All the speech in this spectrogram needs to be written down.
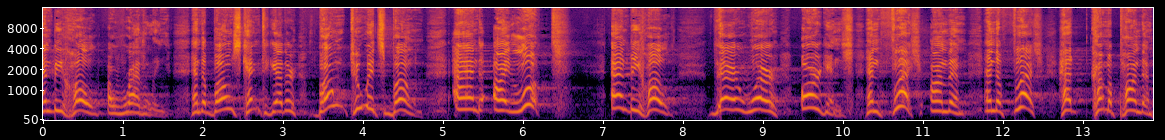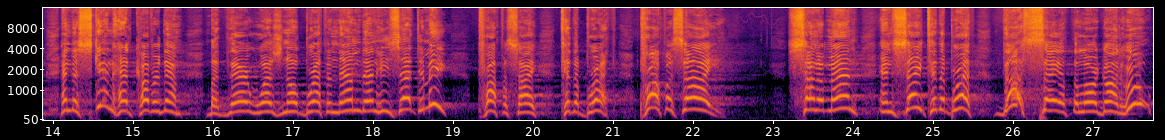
and behold, a rattling. And the bones came together, bone to its bone. And I looked, and behold, there were organs and flesh on them, and the flesh had come upon them, and the skin had covered them, but there was no breath in them. Then he said to me, Prophesy to the breath, prophesy, Son of man, and say to the breath, Thus saith the Lord God, Who?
